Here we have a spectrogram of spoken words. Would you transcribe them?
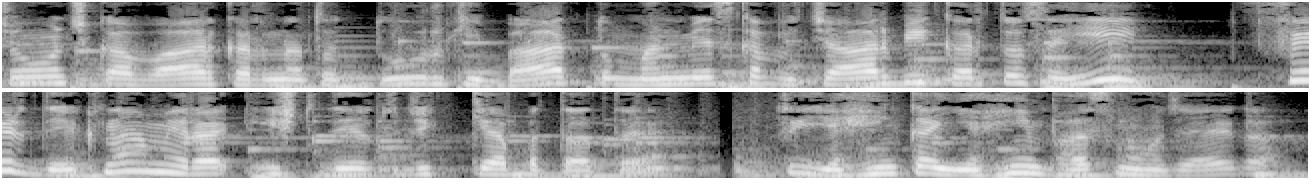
चोंच का वार करना तो दूर की बात तो मन में इसका विचार भी कर तो सही। फिर देखना मेरा इष्ट देव तुझे क्या बताता है। तो यहीं का यहीं भस्म हो जाएगा।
